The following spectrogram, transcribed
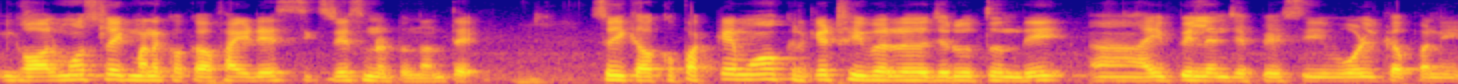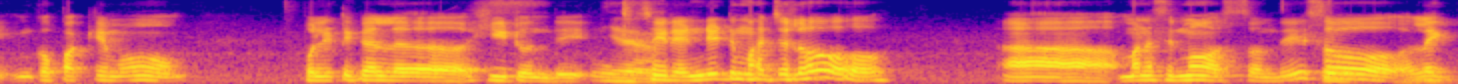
ఇంకా ఆల్మోస్ట్ లైక్ మనకు ఒక ఫైవ్ డేస్ సిక్స్ డేస్ ఉన్నట్టుంది అంతే. సో ఇక ఒక పక్కేమో క్రికెట్ ఫీవర్ జరుగుతుంది ఐపీఎల్ అని చెప్పేసి వరల్డ్ కప్ అని. ఇంకో పక్కేమో పొలిటికల్ హీట్ ఉంది. Yeah. సో ఈ రెండింటి మధ్యలో మన సినిమా వస్తుంది. So like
